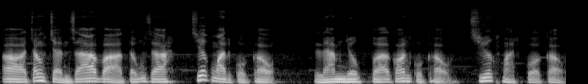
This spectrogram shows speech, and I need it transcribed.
ở trong Trần Gia và Tống Gia trước mặt của cậu, làm nhục vợ con của cậu trước mặt của cậu.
